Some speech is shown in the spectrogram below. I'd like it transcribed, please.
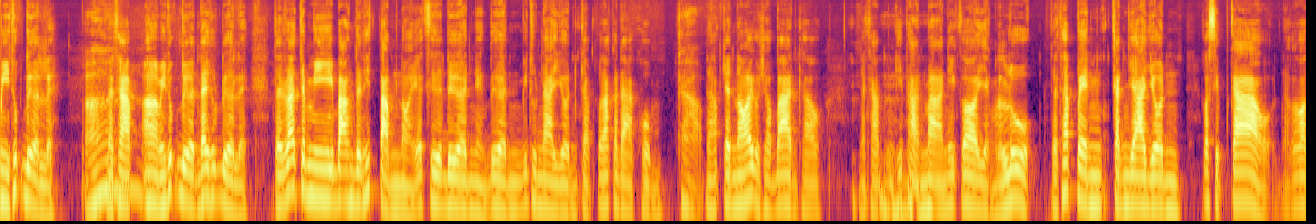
มีทุกเดือนเลยอ่านะครับอ่ามีทุกเดือนได้ทุกเดือนเลย แต่ว่าจะมีบางเดือนที่ต่ำหน่อยก็คือเดือนอย่างเดือนมิถุนายนกับกรกฎาคมครับนะครับจะน้อยกว่าชาวบ้านเขานะครับอย่างที่ผ่านมานี่ก็อย่างละลูก แต่ถ้าเป็นกันยายนก็ 19 แล้วก็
